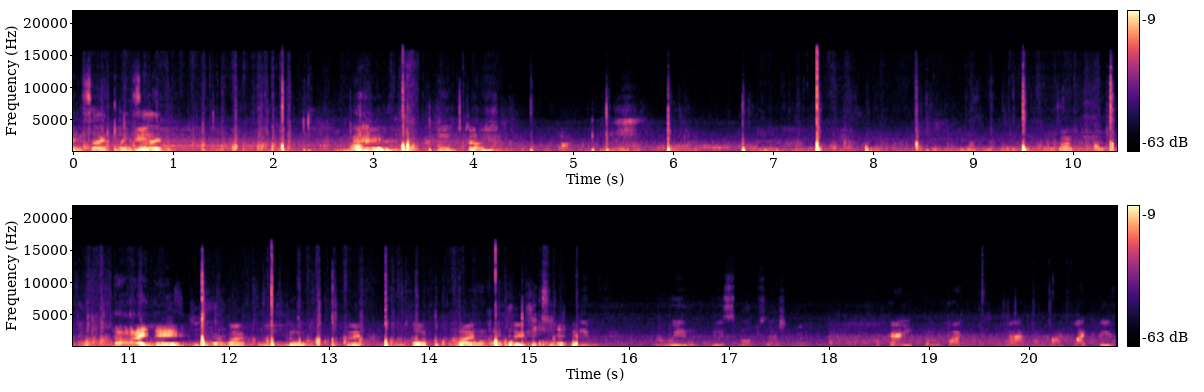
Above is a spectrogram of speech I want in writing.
Lane side, lane Eight. side. nine, ten, eleven. Haydi. One, two, three, four, five, six. Team will win this mob session. Okay, compact. This.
